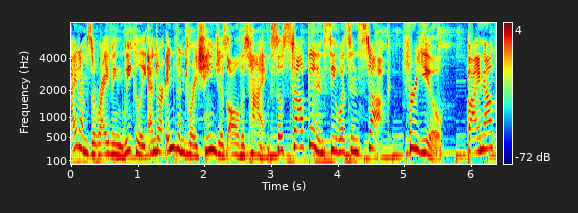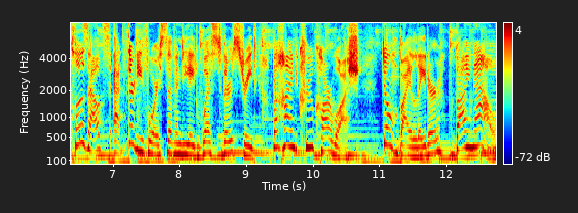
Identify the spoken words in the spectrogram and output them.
items arriving weekly and our inventory changes all the time, so stop in and see what's in stock for you. Buy now closeouts at 3478 West 3rd Street behind Crew Car Wash. Don't buy later, buy now.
